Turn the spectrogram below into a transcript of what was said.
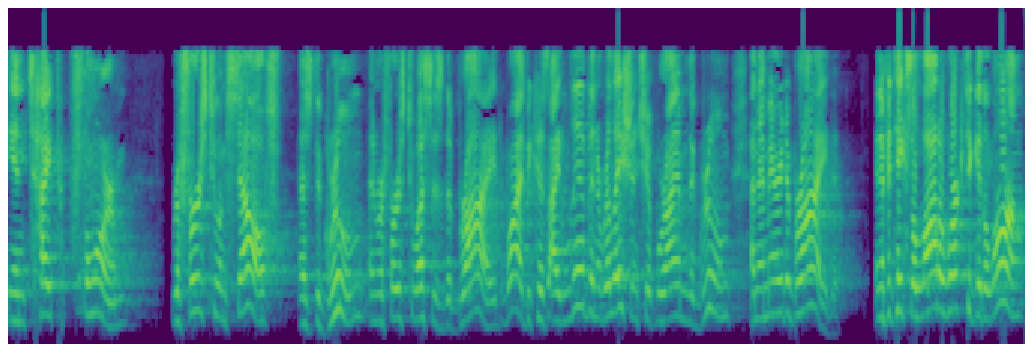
in type form, refers to himself as the groom and refers to us as the bride. Why? Because I live in a relationship where I am the groom and I married a bride. And if it takes a lot of work to get along,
